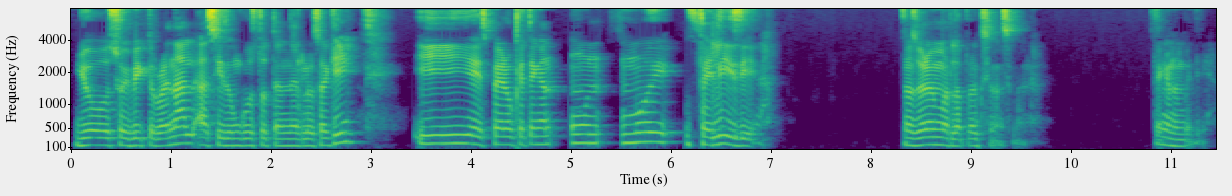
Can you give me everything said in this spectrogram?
Yo soy Víctor Renal, ha sido un gusto tenerlos aquí y espero que tengan un muy feliz día. Nos veremos la próxima semana. Tengan un buen día.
